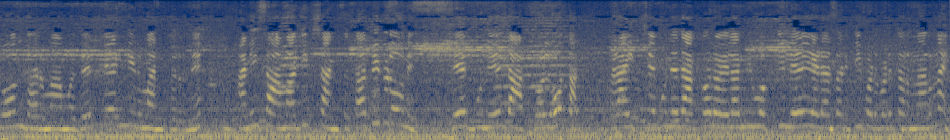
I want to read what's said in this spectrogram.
दोन धर्मामध्ये तेढ निर्माण करणे आणि सामाजिक शांतता बिघडवणे. हे गुन्हे दाखल होतात. राईटचे गुन्हे दाखल व्हायला मी वकील आहे येण्यासारखी बडबड करणार नाही.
